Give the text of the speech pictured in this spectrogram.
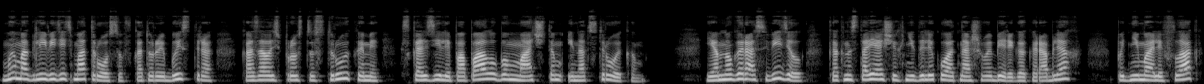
Мы могли видеть матросов, которые быстро, казалось просто струйками, скользили по палубам, мачтам и надстройкам. Я много раз видел, как настоящих недалеко от нашего берега кораблях поднимали флаг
